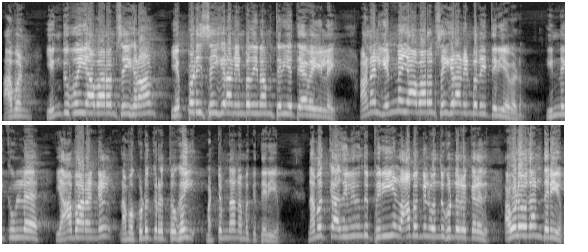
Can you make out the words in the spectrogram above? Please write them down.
அவன் எங்கு போய் வியாபாரம் செய்கிறான்? எப்படி செய்கிறான் என்பதை நாம் தெரிய தேவையில்லை. ஆனால் என்ன வியாபாரம் செய்கிறான் என்பதை தெரிய வேண்டும். இன்னைக்கு உள்ள வியாபாரங்கள் நம்ம கொடுக்கிற தொகை மட்டும்தான் நமக்கு தெரியும். நமக்கு அதிலிருந்து பெரிய லாபங்கள் வந்து கொண்டிருக்கிறது. அவ்வளவுதான் தெரியும்.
